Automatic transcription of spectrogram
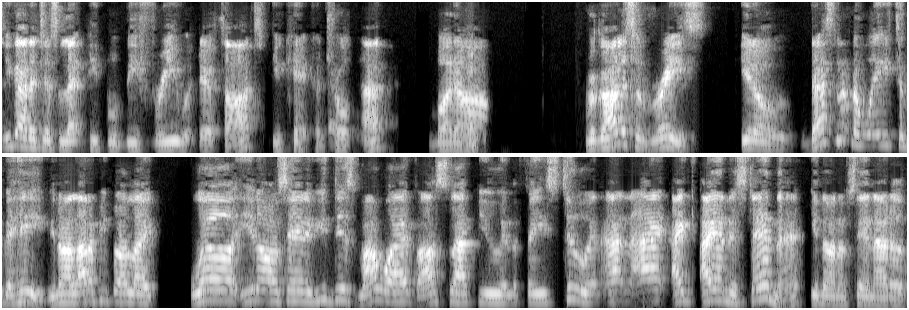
you gotta just let people be free with their thoughts. You can't control that. But um regardless of race, you know, that's not the way to behave. You know, a lot of people are like, well, you know what I'm saying? If you diss my wife, I'll slap you in the face too. And I, I, I, understand that, you know what I'm saying, out of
